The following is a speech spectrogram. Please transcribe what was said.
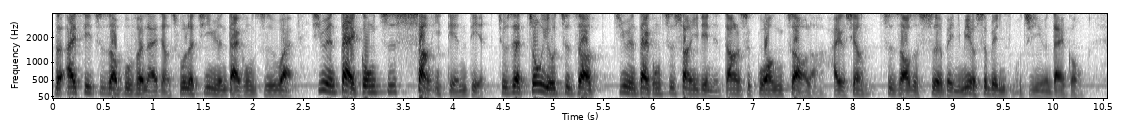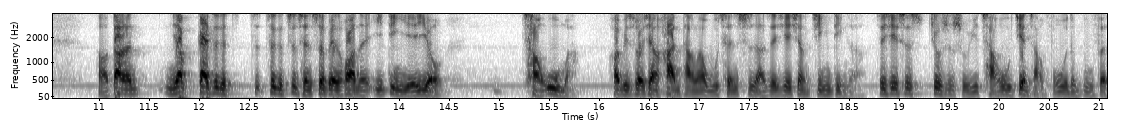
的 IC 制造部分来讲，除了晶圆代工之外，晶圆代工之上一点点，就是在中游制造晶圆代工之上一点点，当然是光罩了，还有像制造的设备，你没有设备你怎么晶圆代工？好，当然你要盖这个这这个制程设备的话呢，一定也有厂务嘛。好比说像汉唐啊、无尘室啊这些，像金鼎啊这些是就是属于厂务建厂服务的部分。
